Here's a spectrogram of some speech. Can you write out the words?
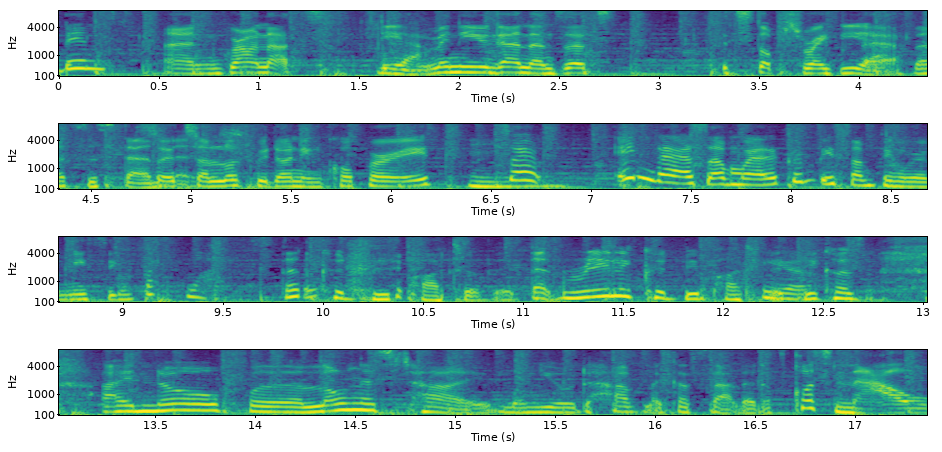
beans and groundnuts. Yeah. many Ugandans that's it stops right Yeah, there. that's the standard. So it's a lot we don't incorporate. Mm. So in there somewhere, there could be something we're missing. But what? That could be part of it. That really could be part of it because I know for the longest time when you'd have like a salad, of course now,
